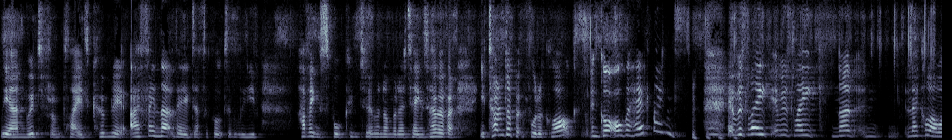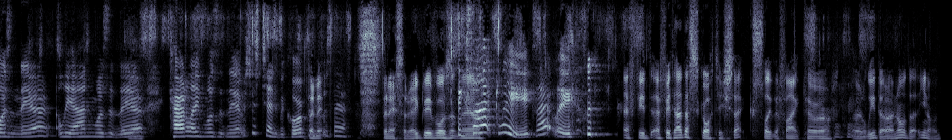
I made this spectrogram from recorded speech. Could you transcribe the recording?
Leanne Wood from Plaid Cymru. I find that very difficult to believe having spoken to him a number of times. However, he turned up at four o'clock and got all the headlines. it was like it was like not Nicola wasn't there, Leanne wasn't there, yes. Caroline wasn't there. It was just Corbyn Van- that was there. Vanessa Redgrave wasn't there. Exactly, exactly. if you'd if it had a Scottish six, like the fact our our leader, I know that you know.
